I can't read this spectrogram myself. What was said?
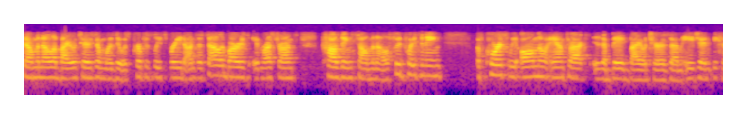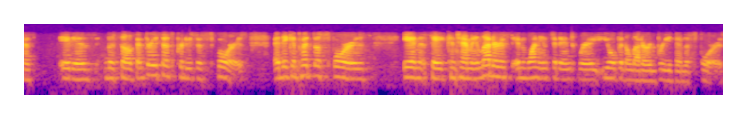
salmonella bioterrorism was it was purposely sprayed onto salad bars in restaurants, causing salmonella food poisoning. Of course, we all know anthrax is a big bioterrorism agent because it is Bacillus anthracis produces spores they can put those spores in, say, contaminated letters in one incident where you open a letter and breathe in the spores.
